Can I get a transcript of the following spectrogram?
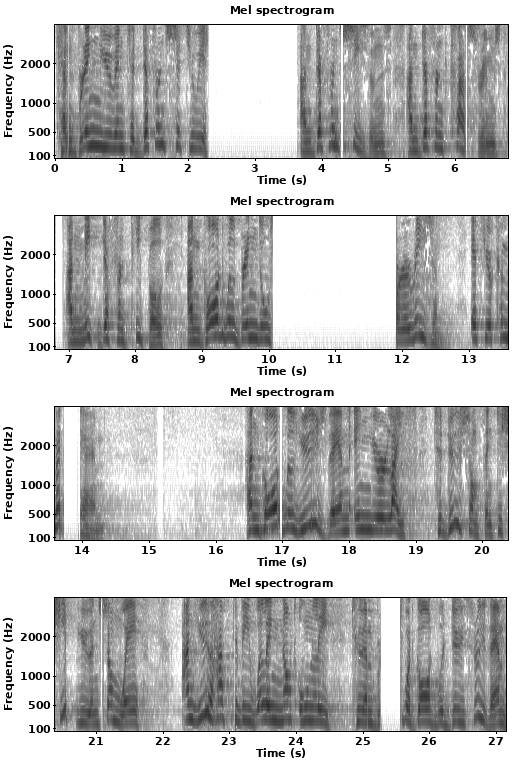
can bring you into different situations and different seasons and different classrooms and meet different people, and God will bring those for a reason if you're committed to Him. And God will use them in your life to do something, to shape you in some way. And you have to be willing not only to embrace what God would do through them,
